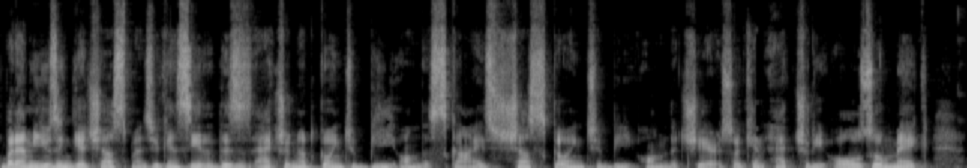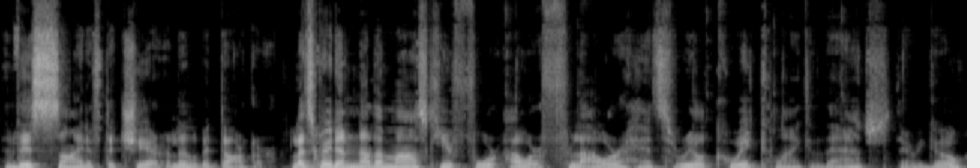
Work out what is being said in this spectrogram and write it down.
But I'm using the adjustments. You can see that this is actually not going to be on the sky. It's just going to be on the chair. So I can actually also make this side of the chair a little bit darker. Let's create another mask here for our flower heads real quick, like that. There we go.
